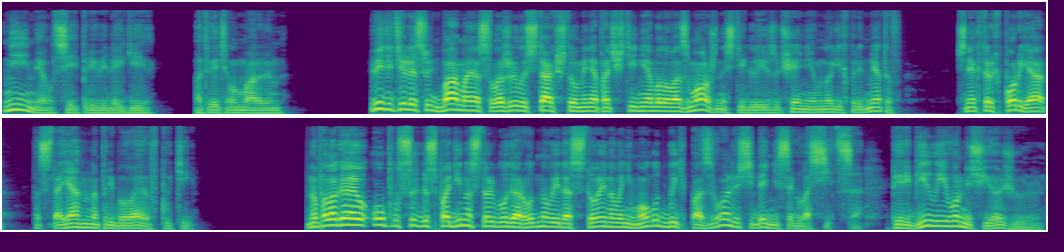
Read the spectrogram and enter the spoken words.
«Не имел сей привилегии», — ответил Марвин. Видите ли, судьба моя сложилась так, что у меня почти не было возможностей для изучения многих предметов. С некоторых пор я постоянно пребываю в пути. Но, полагаю, опусы господина столь благородного и достойного не могут быть, позволю себе не согласиться, — перебил его месье Жюль.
